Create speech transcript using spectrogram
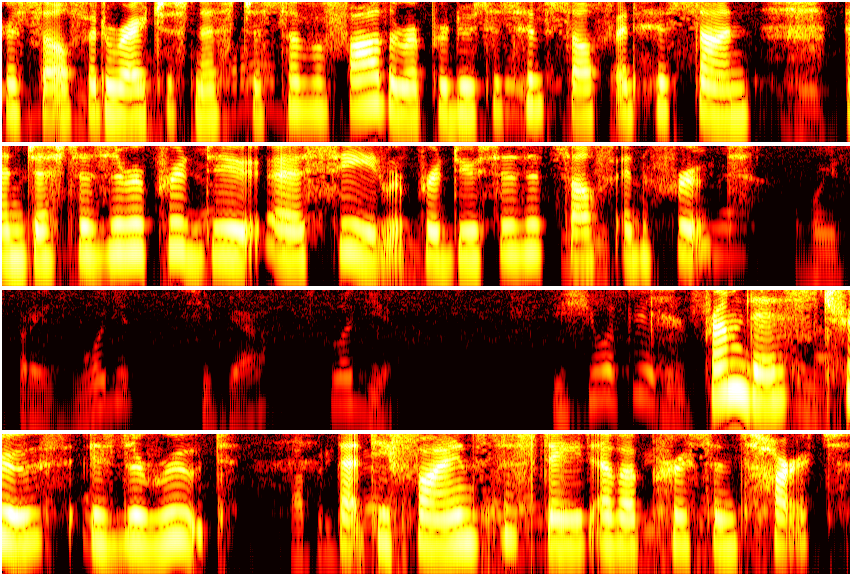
herself in righteousness, just as a father reproduces himself in his son, and just as a, reprodu- a seed reproduces itself in fruit. From this, truth is the root that defines the state of a person's heart,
